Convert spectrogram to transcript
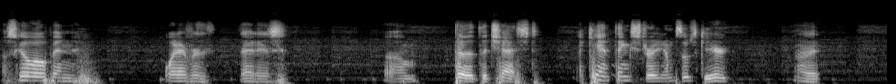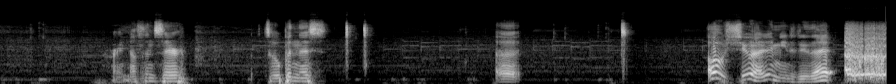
Let's go open whatever that is. Um, the, the chest. I can't think straight, I'm so scared. Alright. Alright, nothing's there. Let's open this. Uh. Oh shoot, I didn't mean to do that.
